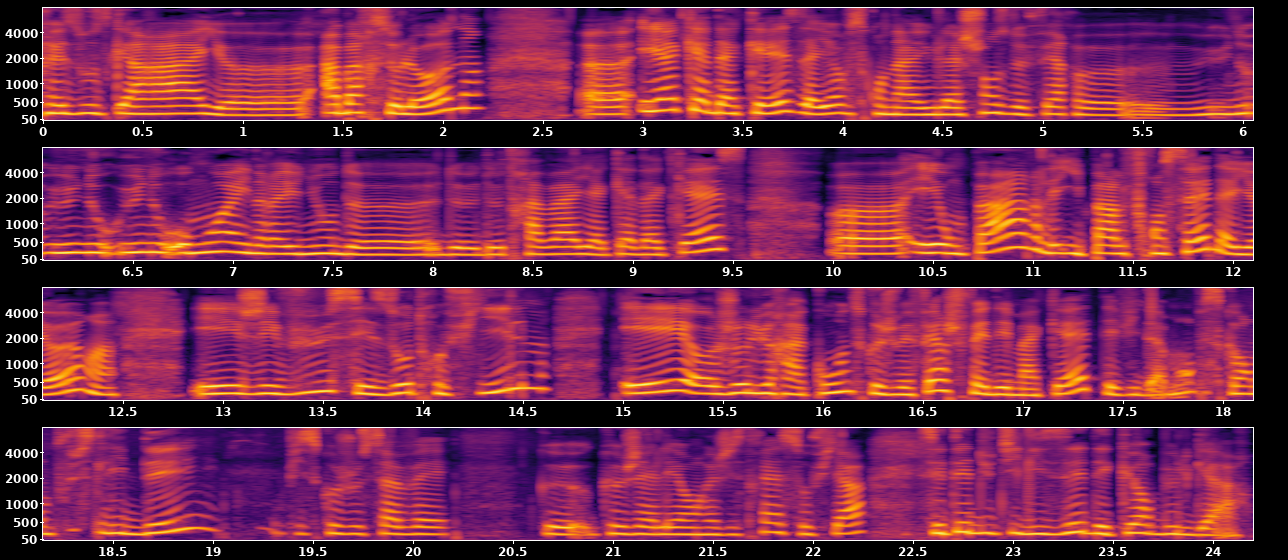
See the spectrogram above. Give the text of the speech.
Jesus Garay euh, à Barcelone euh, et à Cadaqués, d'ailleurs, parce qu'on a eu la chance de faire une, une, au moins une réunion de travail à Cadaqués. et on parle, il parle français d'ailleurs, et j'ai vu ses autres films, et je lui raconte ce que je vais faire. Je fais des maquettes, évidemment, parce qu'en plus, l'idée, puisque je savais que, que j'allais enregistrer à Sofia, c'était d'utiliser des chœurs bulgares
